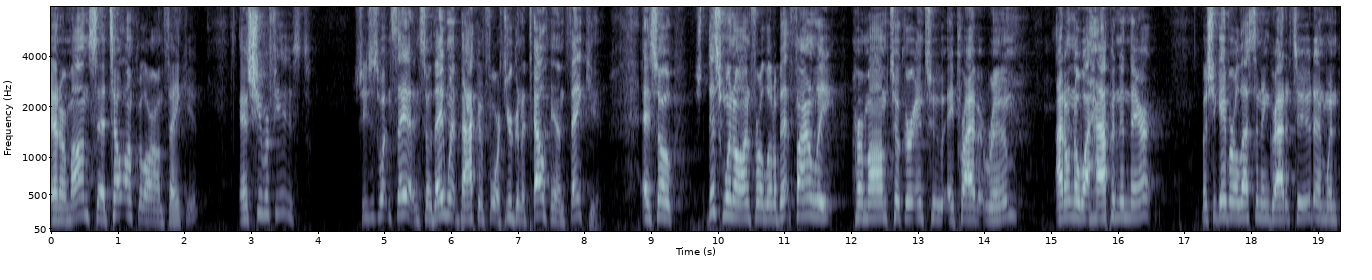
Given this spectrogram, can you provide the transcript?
And her mom said, Tell Uncle Aram thank you. And she refused. She just wouldn't say it. And so they went back and forth. You're going to tell him thank you. And so this went on for a little bit. Finally, her mom took her into a private room. I don't know what happened in there, but she gave her a lesson in gratitude. And when,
